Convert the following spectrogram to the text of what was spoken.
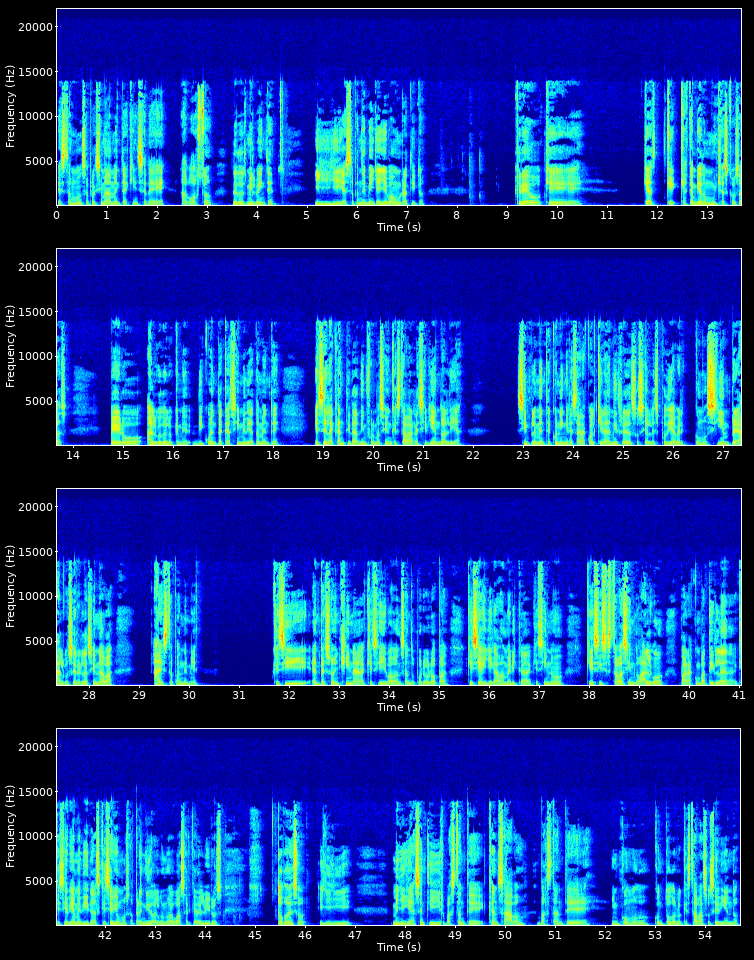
Estamos aproximadamente a 15 de agosto de 2020 y esta pandemia ya lleva un ratito. Creo que, que, que ha cambiado muchas cosas pero algo de lo que me di cuenta casi inmediatamente es de la cantidad de información que estaba recibiendo al día. Simplemente con ingresar a cualquiera de mis redes sociales podía ver cómo siempre algo se relacionaba a esta pandemia. Que si empezó en China, que si iba avanzando por Europa, que si llegaba a América, que si no, que si se estaba haciendo algo para combatirla, que si había medidas, que si habíamos aprendido algo nuevo acerca del virus todo eso y me llegué a sentir bastante cansado, bastante incómodo con todo lo que estaba sucediendo.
